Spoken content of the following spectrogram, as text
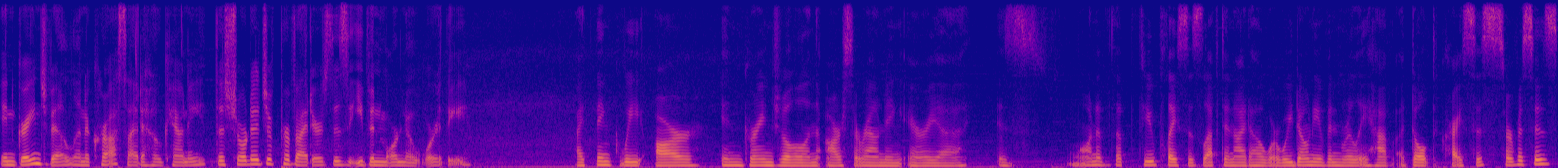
In Grangeville and across Idaho County, the shortage of providers is even more noteworthy. I think we are in Grangeville and our surrounding area is one of the few places left in Idaho where we don't even really have adult crisis services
